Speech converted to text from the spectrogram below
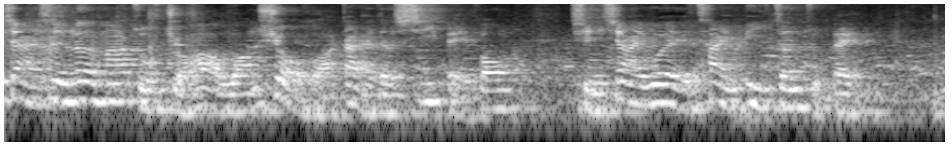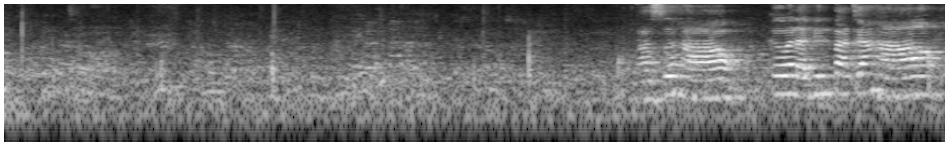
接下来是乐妈祖九号王秀华带来的西北风，请下一位蔡碧珍准备。老师好，各位来宾大家。好，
